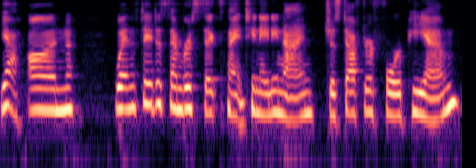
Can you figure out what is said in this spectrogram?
yeah, on Wednesday, December 6, 1989, just after 4 p.m.,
